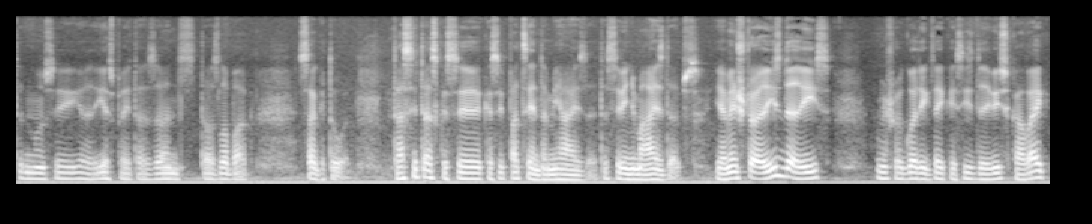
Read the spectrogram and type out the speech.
tad mums ir iespēja tās zāles daudz labāk sagatavot. Tas ir tas, kas ir, kas ir pacientam jāizdara. Tas ir viņa mājas darbs. Ja viņš to ir izdarījis, Viņš var godīgi teikt, ka es izdarīju visu, kā vajag.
